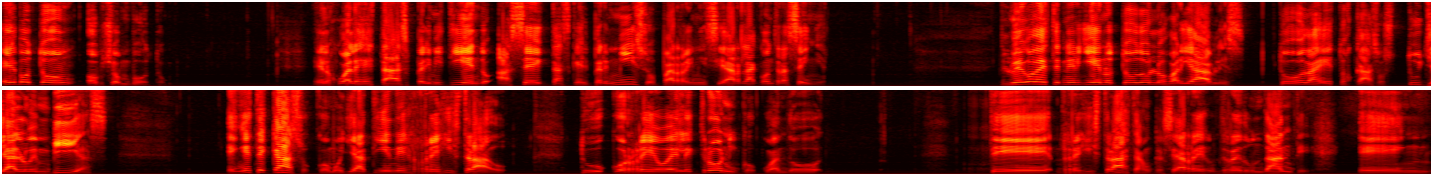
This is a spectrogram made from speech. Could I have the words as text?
el botón Option Button en los cuales estás permitiendo, aceptas que el permiso para reiniciar la contraseña. Luego de tener lleno todos los variables, todos estos casos, tú ya lo envías. En este caso, como ya tienes registrado tu correo electrónico cuando te registraste, aunque sea redundante, en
